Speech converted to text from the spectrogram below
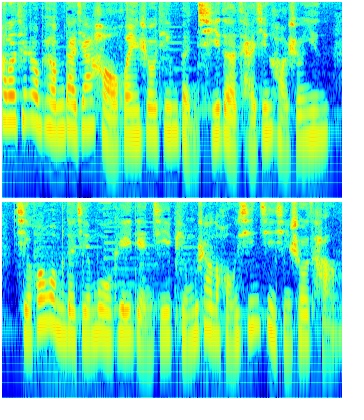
Hello，听众朋友们，大家好，欢迎收听本期的《财经好声音》。喜欢我们的节目，可以点击屏幕上的红心进行收藏。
